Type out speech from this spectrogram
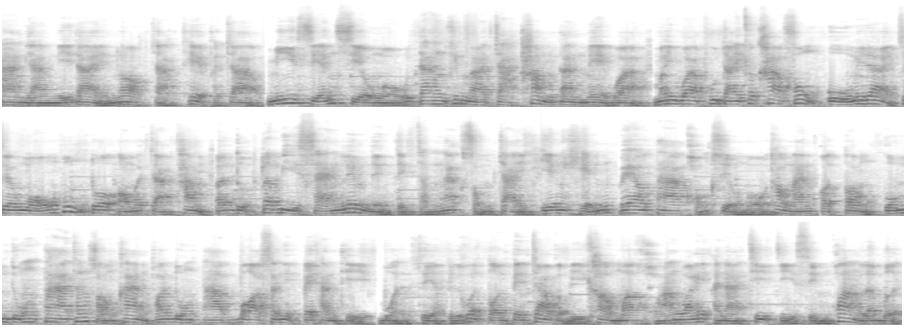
นางยามนี้ได้นอกจากเทพเจ้า มีเสียงเสี่ยวโงดังขึ้นมาจากถ้ำดันเมฆว่า ไม่ว่าผู้ใดก็ฆ่าฟงอูไม่ได้ เสี่ยวโงพุ่งตัวออกมาจากถ้ำประดุดกระบี่แสงเล่มหนึ่งติดสำนักสมใจเพียงเห็นแววตาของเสี่ยวโงเท่านั้นก็ต้องกุมดวงตาทั้งสองข้าง เพราะดวงตาบอดสนิทไปทันทีบ่วนเสียงถือว่าตนเป็นเจ้ากระบี่เข้ามาขวางไว้ขณะที่จีซิมคว้างระเบิด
